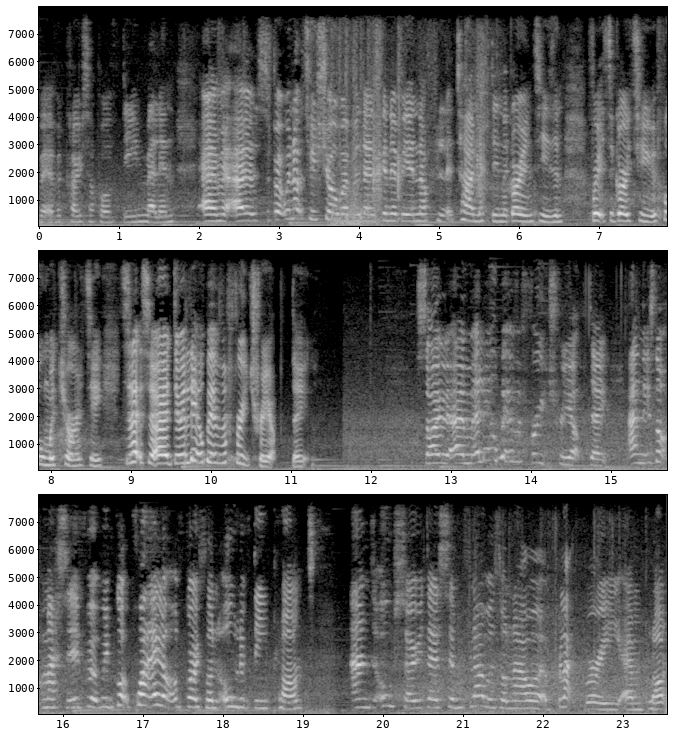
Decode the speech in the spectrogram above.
bit of a close up of the melon. Um, uh, but we're not too sure whether there's going to be enough time left in the growing season for it to grow to full maturity. So let's uh, do a little bit of a fruit tree update. So um, a little bit of a fruit tree update, and it's not massive, but we've got quite a lot of growth on all of the plants. And also, there's some flowers on our blackberry um, plant,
